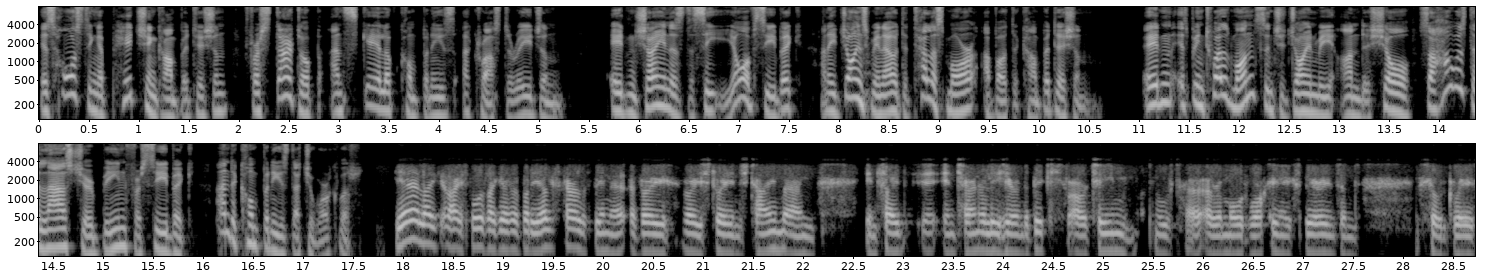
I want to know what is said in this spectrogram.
is hosting a pitching competition for start-up and scale-up companies across the region. Aidan Shine is the CEO of SEBIC and he joins me now to tell us more about the competition. Aidan, it's been 12 months since you joined me on the show, so how has the last year been for SEBIC and the companies that you work with? Yeah, like I suppose, like everybody else, Carl, it's been a, a very, very strange time. And inside, internally here in the BIC, our team moved a, a remote working experience and showed great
